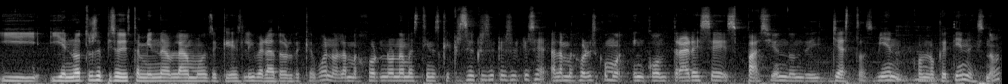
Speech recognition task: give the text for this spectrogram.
Y, y, en otros episodios también hablamos de que es liberador, de que, bueno, a lo mejor no nada más tienes que crecer, crecer, crecer, crecer, a lo mejor es como encontrar ese espacio en donde ya estás bien con lo que tienes, ¿no?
